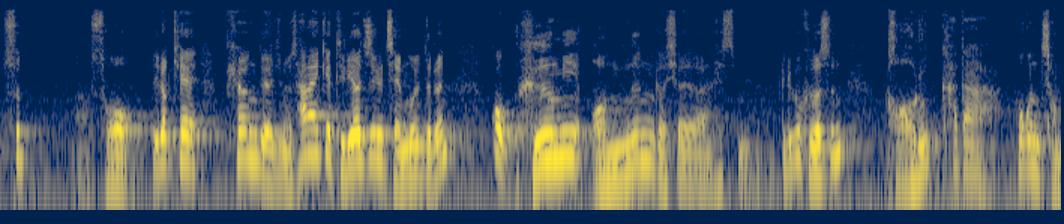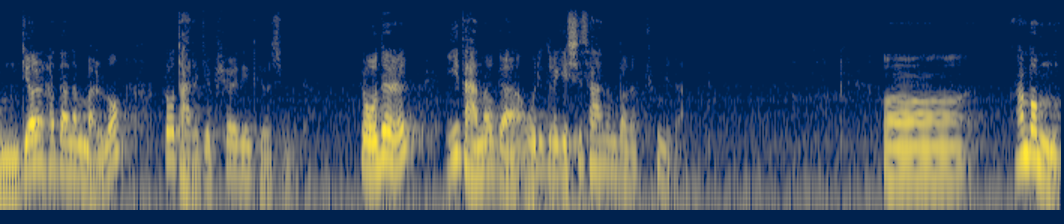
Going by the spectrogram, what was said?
숫소 어, 이렇게 표현되어지면서 하나님께 드려질 제물들은 꼭 흠이 없는 것이어야 했습니다. 그리고 그것은 거룩하다 혹은 정결하다는 말로 또 다르게 표현이 되었습니다. 그 오늘 이 단어가 우리들에게 시사하는 바가 큽니다. 어, 한번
